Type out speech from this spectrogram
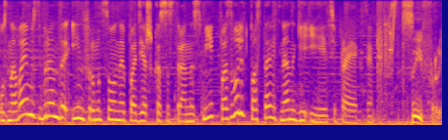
Узнаваемость бренда и информационная поддержка со стороны СМИ позволят поставить на ноги и эти проекты. Цифры.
